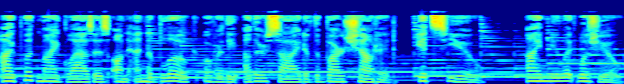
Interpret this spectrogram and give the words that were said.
I put my glasses on and a bloke over the other side of the bar shouted, It's you. I knew it was you.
